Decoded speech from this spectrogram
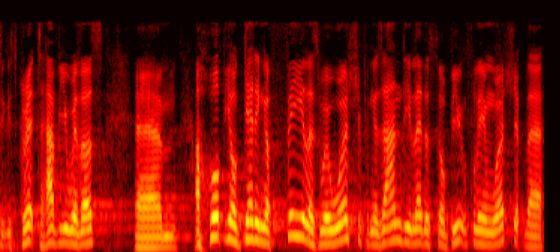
it's great to have you with us. Um, I hope you're getting a feel as we're worshiping, as Andy led us so beautifully in worship there.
